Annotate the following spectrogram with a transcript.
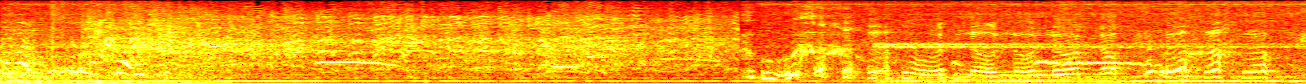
no, no, no, no.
